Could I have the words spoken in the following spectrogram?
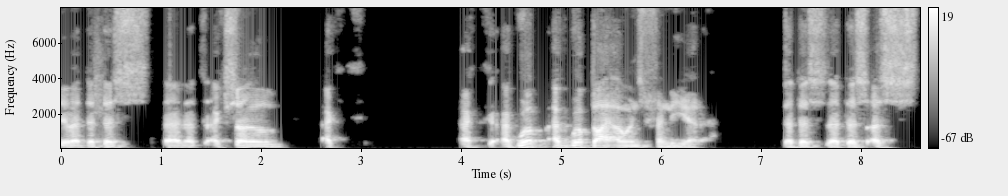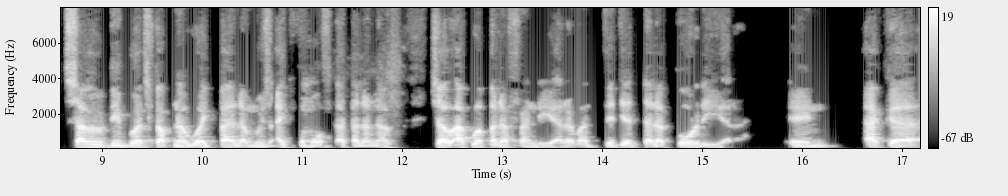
jy weet dit is uh, dat ek sou ek ek hoop ek hoop daai ouens vind die Here. Dit is dit is as sou die boodskap nou ooit by hulle moes uitkom of dat hulle nou sou ek hoop hulle vind die Here want weet jy hulle kort die Here en ek uh,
